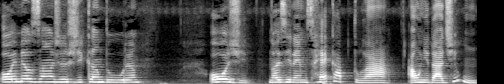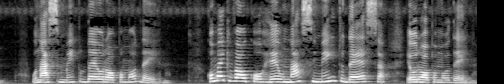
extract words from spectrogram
Oi, meus anjos de candura. Hoje nós iremos recapitular a unidade 1, o nascimento da Europa moderna. Como é que vai ocorrer o nascimento dessa Europa moderna?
